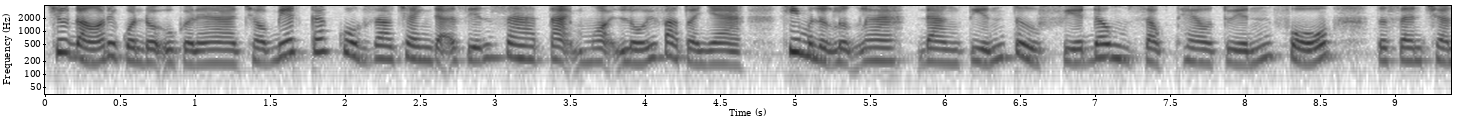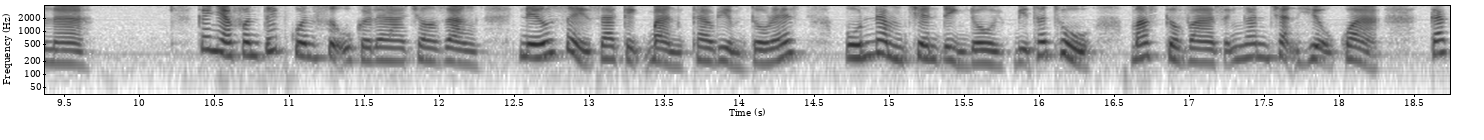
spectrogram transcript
Trước đó, thì quân đội Ukraine cho biết các cuộc giao tranh đã diễn ra tại mọi lối vào tòa nhà khi mà lực lượng Nga đang tiến từ phía đông dọc theo tuyến phố Tsenchana các nhà phân tích quân sự Ukraine cho rằng nếu xảy ra kịch bản cao điểm Torres vốn nằm trên đỉnh đồi bị thất thủ, Moscow sẽ ngăn chặn hiệu quả các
